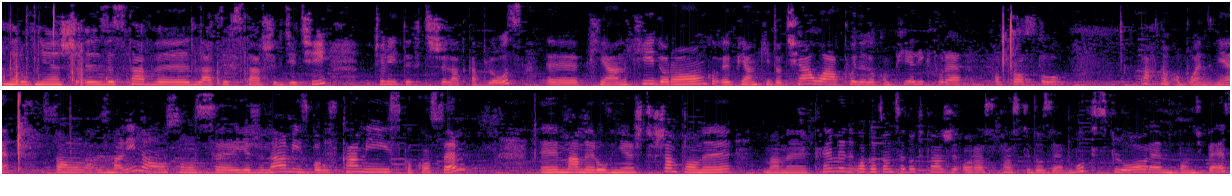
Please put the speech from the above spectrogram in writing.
Mamy również y, zestawy dla tych starszych dzieci, czyli tych 3 latka plus, y, pianki do rąk, y, pianki do ciała, płyny do kąpieli, które po prostu pachną obłędnie. Są z maliną, są z jeżynami, z borówkami, z kokosem. Mamy również szampony, mamy kremy łagodzące do twarzy oraz pasty do zębów z fluorem bądź bez.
